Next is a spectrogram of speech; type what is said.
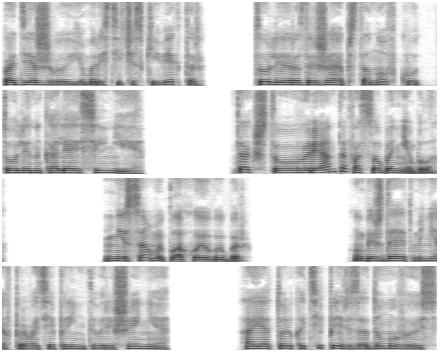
Поддерживаю юмористический вектор, то ли разряжая обстановку, то ли накаляя сильнее. Так что вариантов особо не было. «Не самый плохой выбор», убеждает меня в правоте принятого решения, а я только теперь задумываюсь,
